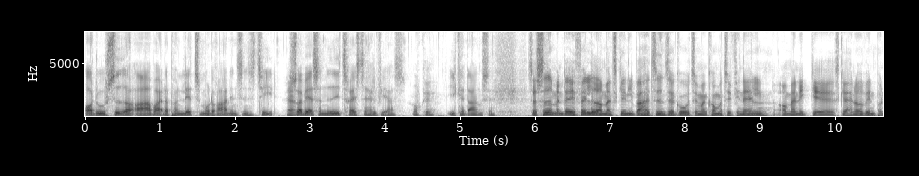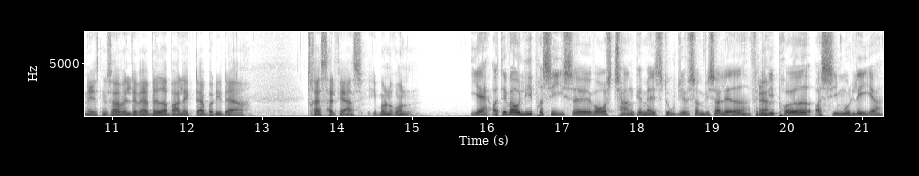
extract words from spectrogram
og du sidder og arbejder på en let til moderat intensitet, Ja. så er vi altså nede i 60-70 okay. i kadence. Så sidder man der i feltet, og man skal egentlig bare have tiden til at gå, til man kommer til finalen, og man ikke øh, skal have noget vind på næsen, så vil det være bedre at bare ligge der på de der 60-70 i bund og grund. Ja, og det var jo lige præcis øh, vores tanke med et studie, som vi så lavede, fordi ja. vi prøvede at simulere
